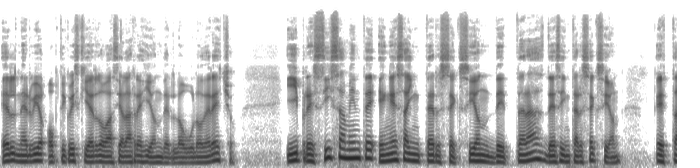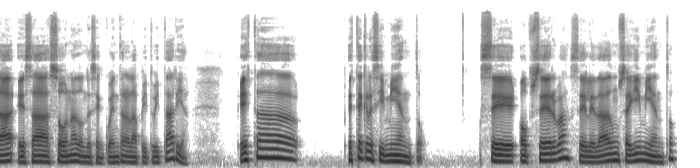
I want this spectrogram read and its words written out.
el nervio óptico izquierdo va hacia la región del lóbulo derecho. Y precisamente en esa intersección, detrás de esa intersección, está esa zona donde se encuentra la pituitaria. este crecimiento se observa, se le da un seguimiento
